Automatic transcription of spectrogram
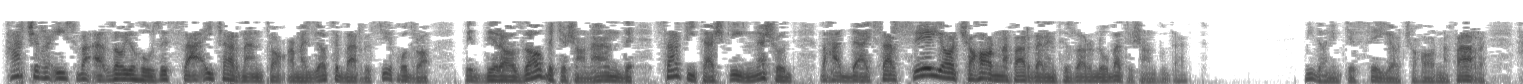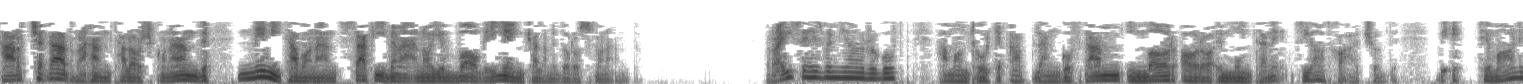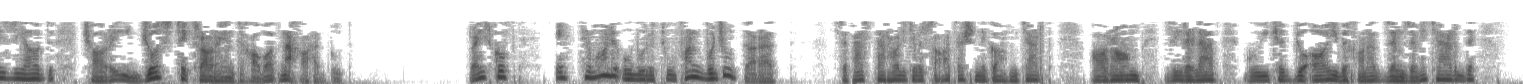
هرچه رئیس و اعضای حوزه سعی کردند تا عملیات بررسی خود را به درازا بکشانند صفی تشکیل نشد و حد اکثر سه یا چهار نفر در انتظار نوبتشان بودند. می‌دانیم که سه یا چهار نفر هر چقدر هم تلاش کنند نمی توانند صفی به معنای واقعی این کلمه درست کنند. رئیس حزب میان رو گفت همانطور که قبلا گفتم این بار آراء ممتنع زیاد خواهد شد. به احتمال زیاد چاره جز تکرار انتخابات نخواهد بود. رئیس گفت احتمال عبور طوفان وجود دارد. سپس در حالی که به ساعتش نگاه می‌کرد آرام زیر لب گویی که دعایی بخواند زمزمه کرد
